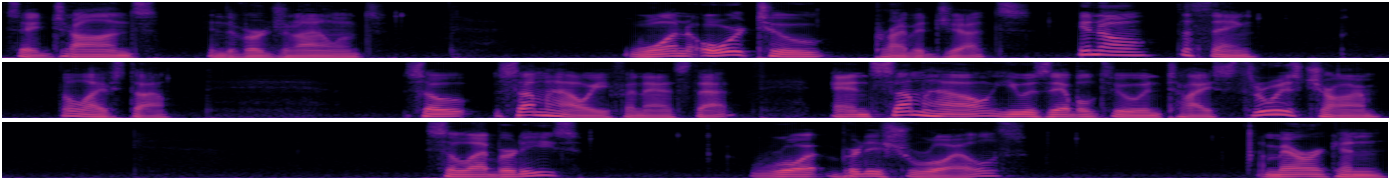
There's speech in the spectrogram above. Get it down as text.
St. John's in the Virgin Islands, one or two private jets. You know, the thing, the lifestyle. So somehow he financed that, and somehow he was able to entice, through his charm, celebrities, British royals, American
